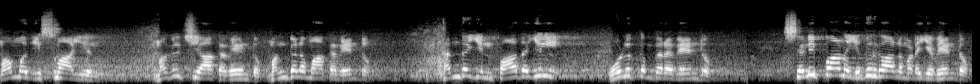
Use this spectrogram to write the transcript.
முகமது இஸ்மாயில் மகிழ்ச்சியாக வேண்டும் மங்களமாக வேண்டும். தந்தையின் பாதையில் ஒழுக்கம் பெற வேண்டும். செழிப்பான எதிர்காலம் அடைய வேண்டும்.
